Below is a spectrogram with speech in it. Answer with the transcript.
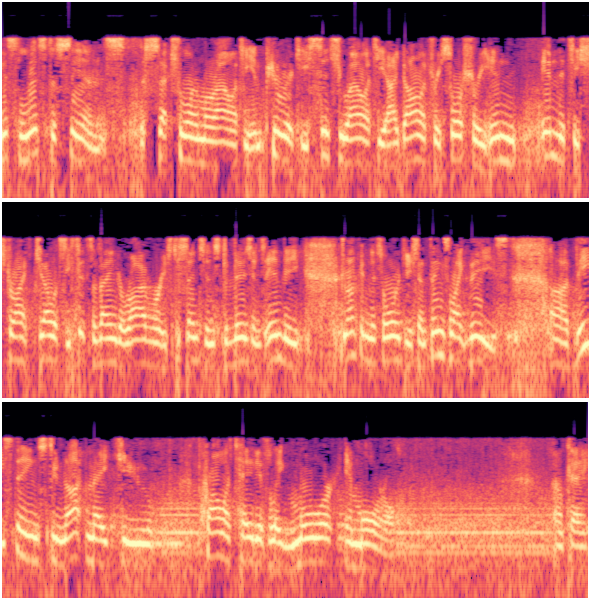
This list of sins, the sexual immorality, impurity, sensuality, idolatry, sorcery, enmity, strife, jealousy, fits of anger, rivalries, dissensions, divisions, envy, drunkenness, orgies, and things like these, uh, these things do not make you qualitatively more immoral. Okay?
